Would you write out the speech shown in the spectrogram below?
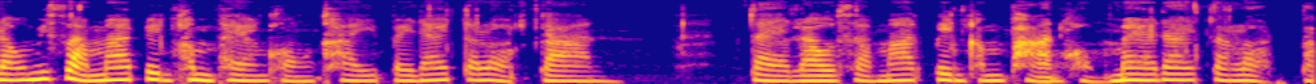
เราไม่สามารถเป็นคำแพงของใครไปได้ตลอดกาล แต่เราสามารถเป็นคำผานของแม่ได้ตลอดไป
